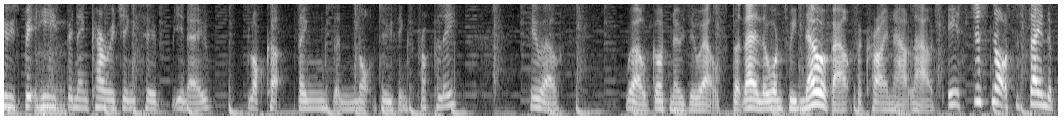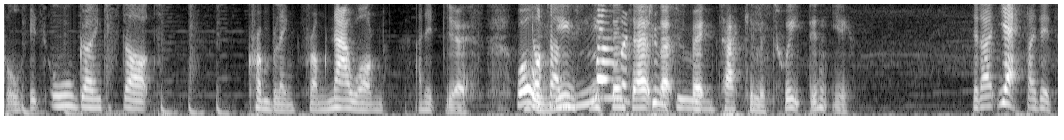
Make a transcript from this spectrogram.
who's been, he's Mm. been encouraging to, you know, block up things and not do things properly. Who else? Well, God knows who else, but they're the ones we know about for crying out loud. It's just not sustainable. It's all going to start crumbling from now on. And it yes. Well, you, you sent out that soon. spectacular tweet, didn't you? did I? Yes, I did.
